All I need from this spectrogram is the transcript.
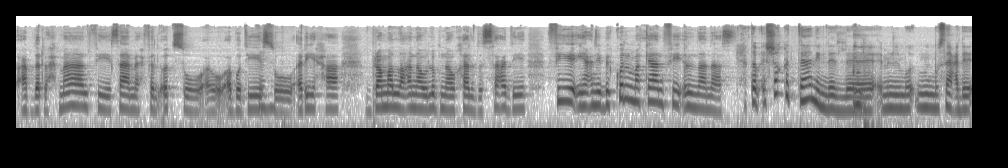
عبد الرحمن في سامح في القدس وأبو ديس وأريحة برام الله أنا ولبنى وخالد السعدي. في يعني بكل مكان في لنا ناس. طب الشق الثاني من من المساعدة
